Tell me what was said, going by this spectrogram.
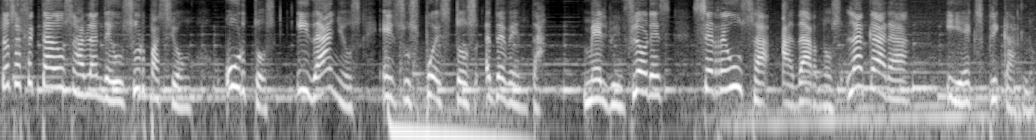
los afectados hablan de usurpación, hurtos y daños en sus puestos de venta. Melvin Flores se rehúsa a darnos la cara y explicarlo.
